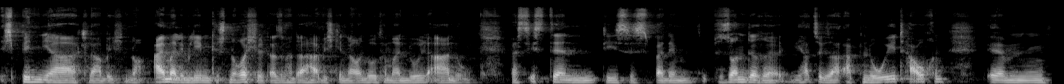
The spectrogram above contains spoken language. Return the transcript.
Ich bin ja, glaube ich, noch einmal im Leben geschnorchelt, also von da habe ich genau 0,0 Ahnung. Was ist denn dieses bei dem besondere, wie hat sie gesagt, Apnoe-Tauchen? Ähm,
